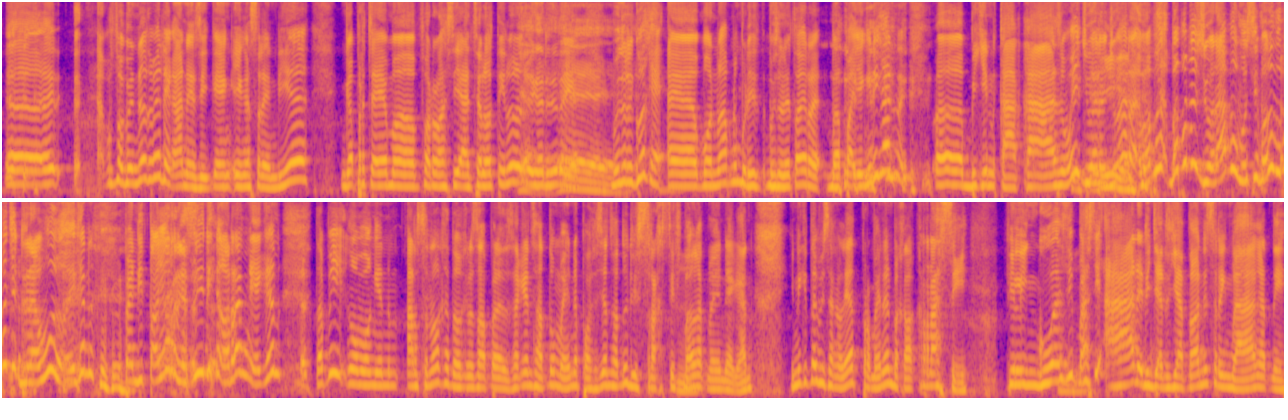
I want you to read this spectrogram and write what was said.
eh, Fabian Delp yang aneh sih, yang, yang ngeselin dia nggak percaya sama formasi Ancelotti lu Iya, dengar gitu iya, ya. iya, iya. Menurut gua kayak eh, mohon maaf nih boleh boleh toilet. Bapak yang ini kan eh, bikin kakak semuanya juara-juara. Bapak bapak tuh juara apa musim lalu bapak cedera mulu ya kan? Pengen ditoyor gak sih ini orang ya kan? Tapi ngomongin Arsenal ketemu Crystal Palace, kan satu mainnya possession, satu destruktif banget mainnya kan. Ini kita bisa ngelihat permainan bakal keras sih. Feeling gua sih pasti ada di jatuh-jatuhannya sering banget nih.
